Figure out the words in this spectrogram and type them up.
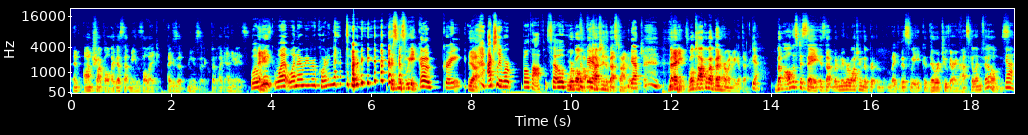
and on truckle. I guess that means the like exit music. But like, anyways, What anyways, what when are we recording that? Sorry. Christmas week. oh, great. Yeah. Actually, we're both off. So We're both off. It's yeah. actually the best time to Yeah. watch it. But anyways, we'll talk about Ben Hur when we get there. Yeah. But all this to say is that when we were watching the like this week, there were two very masculine films. Yeah.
